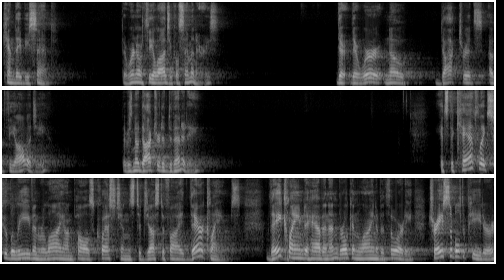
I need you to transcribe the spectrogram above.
can they be sent? There were no theological seminaries. There, there were no doctorates of theology. There was no doctorate of divinity. It's the Catholics who believe and rely on Paul's questions to justify their claims. They claim to have an unbroken line of authority traceable to Peter,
